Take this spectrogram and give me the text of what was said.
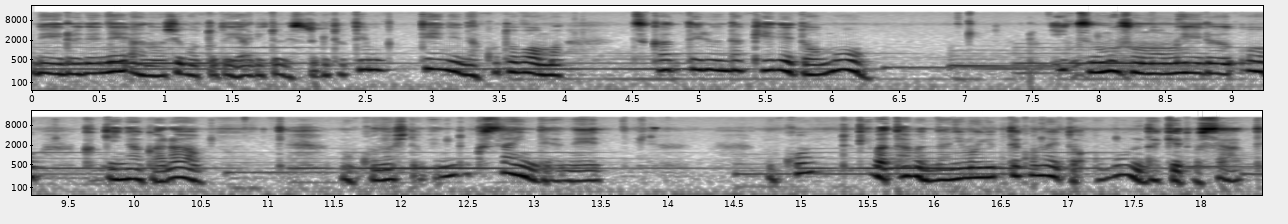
メールでねあの仕事でやり取りする時とても丁寧な言葉を、まあ、使ってるんだけれどもいつもそのメールを書きながら「もうこの人めんどくさいんだよね」って「こういう時は多分何も言ってこないとは思うんだけどさ」って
